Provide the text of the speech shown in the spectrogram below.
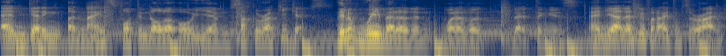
and getting a nice $14 OEM Sakura keycaps. They look way better than whatever that thing is. And yeah, let's wait for the items to arrive.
